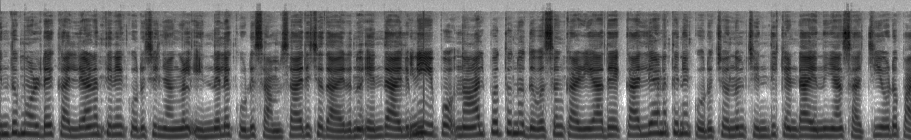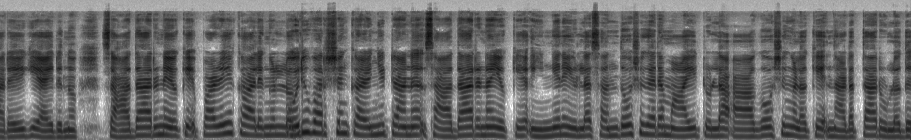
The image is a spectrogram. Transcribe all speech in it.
ഇന്ദുമോളുടെ കല്യാണത്തിനെ കുറിച്ച് ഞങ്ങൾ ഇന്നലെ കൂടി സംസാരിച്ചതായിരുന്നു. എന്തായാലും ഇനി ഇനിയിപ്പോൾ നാൽപ്പത്തൊന്ന് ദിവസം കഴിയാതെ കല്യാണത്തിനെ കുറിച്ചൊന്നും ചിന്തിക്കണ്ട എന്ന് ഞാൻ സച്ചിയോട് പറയുകയായിരുന്നു. സാധാരണയൊക്കെ പഴയ കാലങ്ങളിൽ ഒരു വർഷം കഴിഞ്ഞിട്ടാണ് സാധാരണയൊക്കെ ഇങ്ങനെയുള്ള സന്തോഷകരമായിട്ടുള്ള ആഘോഷങ്ങളൊക്കെ നടത്താറുള്ളത്.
